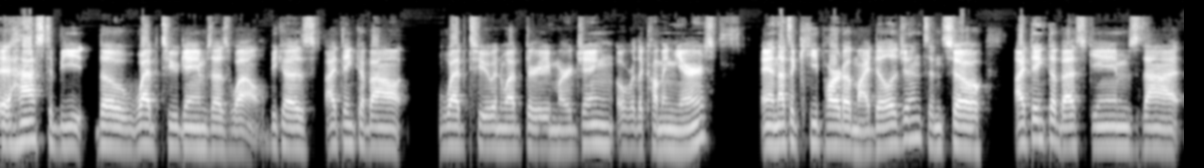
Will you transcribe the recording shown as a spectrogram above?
it has to beat the web 2 games as well because i think about web 2 and web 3 merging over the coming years and that's a key part of my diligence. And so I think the best games that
